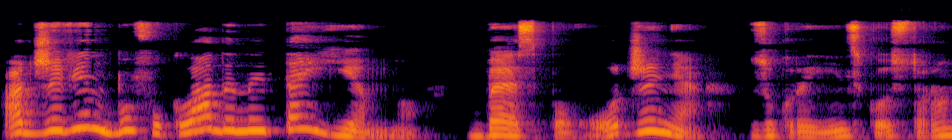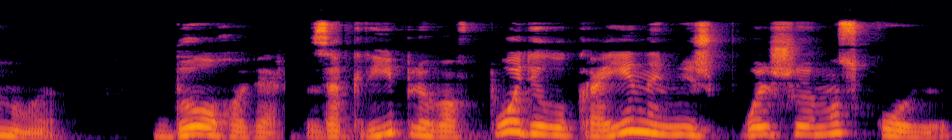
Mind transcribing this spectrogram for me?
адже він був укладений таємно, без погодження з українською стороною. Договір закріплював поділ України між Польщею і Московією,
